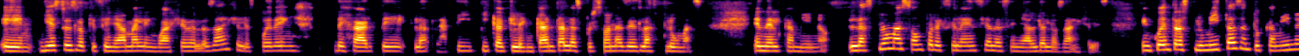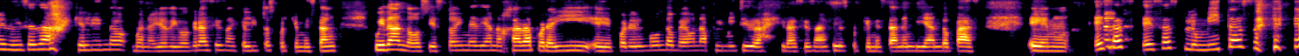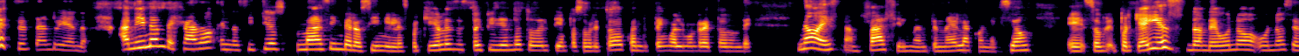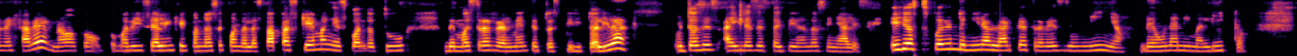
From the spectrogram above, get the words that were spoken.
eh, y esto es lo que se llama el lenguaje de los ángeles. Pueden dejarte la, típica que le encanta a las personas es las plumas en el camino. Las plumas son por excelencia la señal de los ángeles. Encuentras plumitas en tu camino y dices, ah, qué lindo. Bueno, yo digo, gracias angelitos porque me están cuidando. O si estoy media enojada por ahí, eh, por el mundo, veo una plumita y digo, gracias ángeles porque me están enviando paz. Em, esas, esas plumitas se están riendo. A mí me han dejado en los sitios más inverosímiles, porque yo les estoy pidiendo todo el tiempo, sobre todo cuando tengo algún reto donde no es tan fácil mantener la conexión, eh, sobre, porque ahí es donde uno, uno se deja ver, ¿no? Como, como dice alguien que conoce, cuando las papas queman es cuando tú demuestras realmente tu espiritualidad. Entonces ahí les estoy pidiendo señales. Ellos pueden venir a hablarte a través de un niño, de un animalito.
